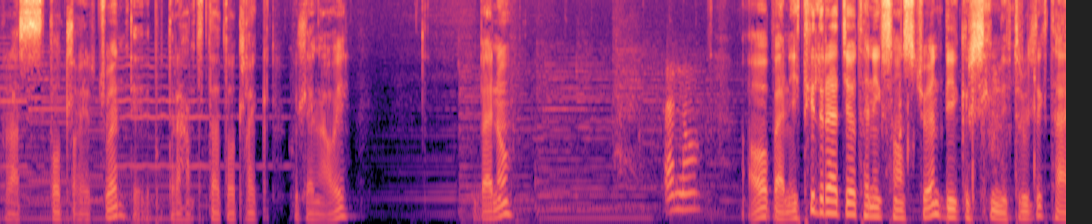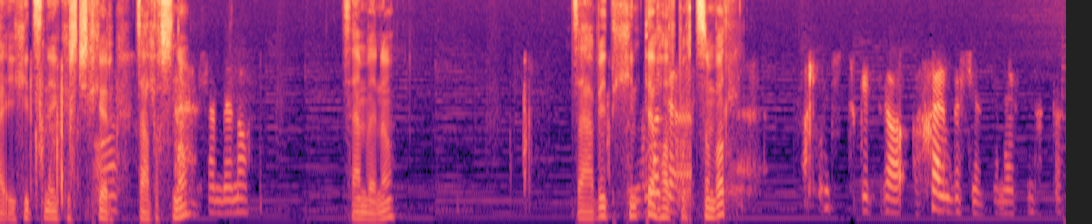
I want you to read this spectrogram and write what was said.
дугаараас дуудлага ирж байна. Тэгээд бүгдээ хамтдаа дуудлагыг хүлээн авъя. Байна уу? Байна уу? Оо байна. Итгэл радио таныг сонсч байна. Би гэрчлэн нэвтрүүлэг та их эзнээ гэрчлэхээр залгасан уу? Сайн байна уу? Сайн байна уу? За бид хинтээ холбогдсон бол гэдэг Орхон аймгаас явсан Эрдэнэ дотоос.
